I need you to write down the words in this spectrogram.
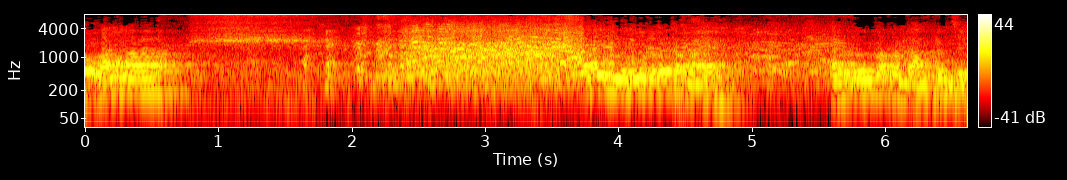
อกไว้มาไว้มือนี้เลยทำไมไอ้คนนู้นก็มันดังขึ้นสิ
